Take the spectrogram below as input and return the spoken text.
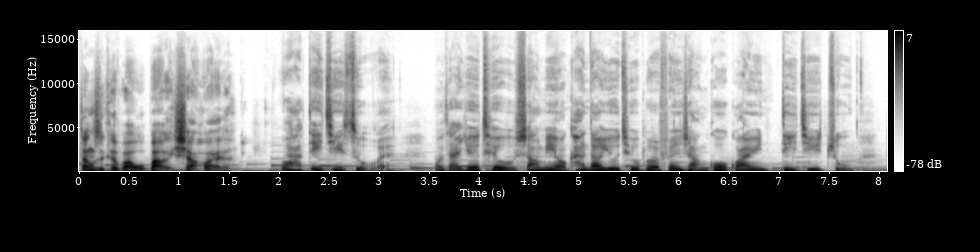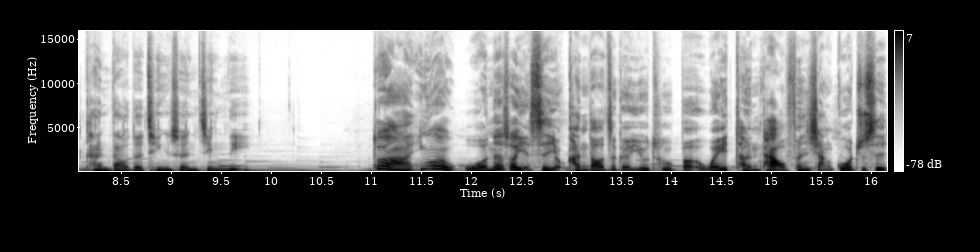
当时可把我爸给吓坏了。哇，地基组诶！我在 YouTube 上面有看到 YouTuber 分享过关于地基组看到的亲身经历。对啊，因为我那时候也是有看到这个 YouTuber 维腾，他有分享过，就是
